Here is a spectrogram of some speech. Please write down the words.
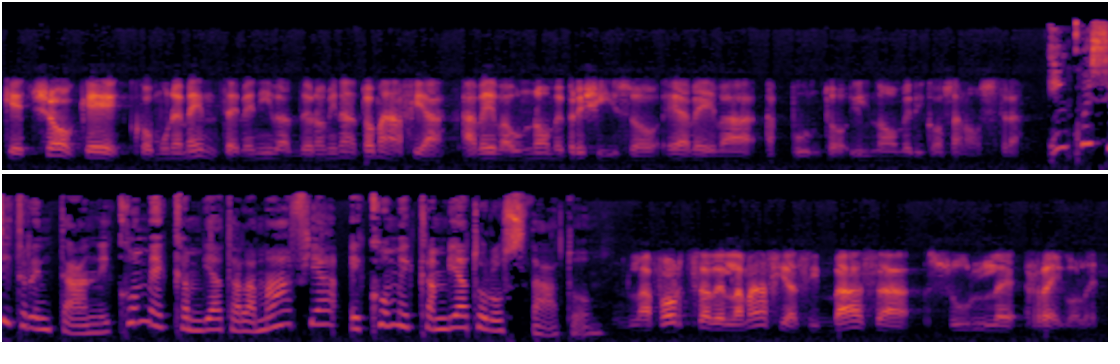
che ciò che comunemente veniva denominato mafia aveva un nome preciso e aveva appunto il nome di Cosa Nostra. In questi trent'anni come è cambiata la mafia e come è cambiato lo Stato? La forza della mafia si basa sulle regole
